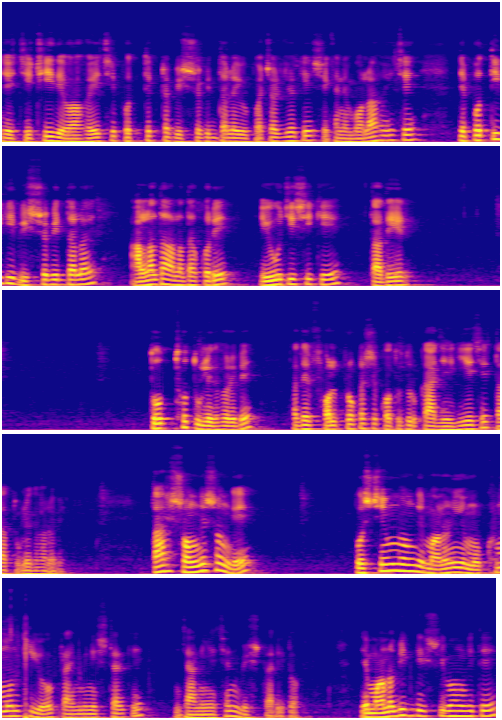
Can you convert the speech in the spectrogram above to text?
যে চিঠি দেওয়া হয়েছে, প্রত্যেকটা বিশ্ববিদ্যালয় উপাচার্যকে সেখানে বলা হয়েছে যে প্রতিটি বিশ্ববিদ্যালয় আলাদা আলাদা করে ইউজিসিকে তাদের তথ্য তুলে ধরবে, তাদের ফল প্রকাশে কতদূর কাজ এগিয়েছে তা তুলে ধরবে। তার সঙ্গে সঙ্গে পশ্চিমবঙ্গের মাননীয় মুখ্যমন্ত্রীও প্রাইম মিনিস্টারকে জানিয়েছেন বিস্তারিত। যে মানবিক দৃষ্টিভঙ্গিতে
